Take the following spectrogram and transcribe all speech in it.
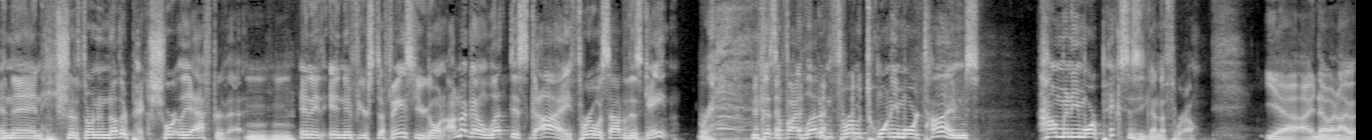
And then he should have thrown another pick shortly after that. Mm-hmm. And it, and if you're Stefanski, you're going, I'm not going to let this guy throw us out of this game. Right. Because if I let him throw 20 more times, how many more picks is he going to throw? Yeah, I know, and I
